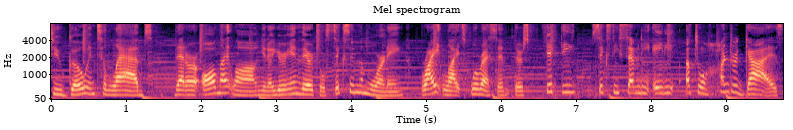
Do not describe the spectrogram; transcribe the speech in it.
to go into labs that are all night long. You know, you're in there till 6 in the morning, bright lights, fluorescent. There's 50, 60, 70, 80, up to 100 guys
